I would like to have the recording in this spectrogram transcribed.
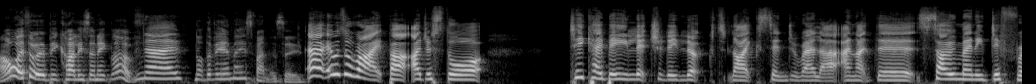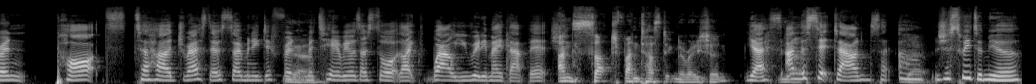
Oh, I thought it'd be Kylie Sonique Love. No, Not the VMA's fantasy. Uh, it was all right, but I just thought TKB literally looked like Cinderella, and like the so many different parts to her dress. There were so many different Yeah. materials. I thought, like, wow, you really made that bitch. And such fantastic narration. yes, and the sit down. It's like, oh, je suis de mieux.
